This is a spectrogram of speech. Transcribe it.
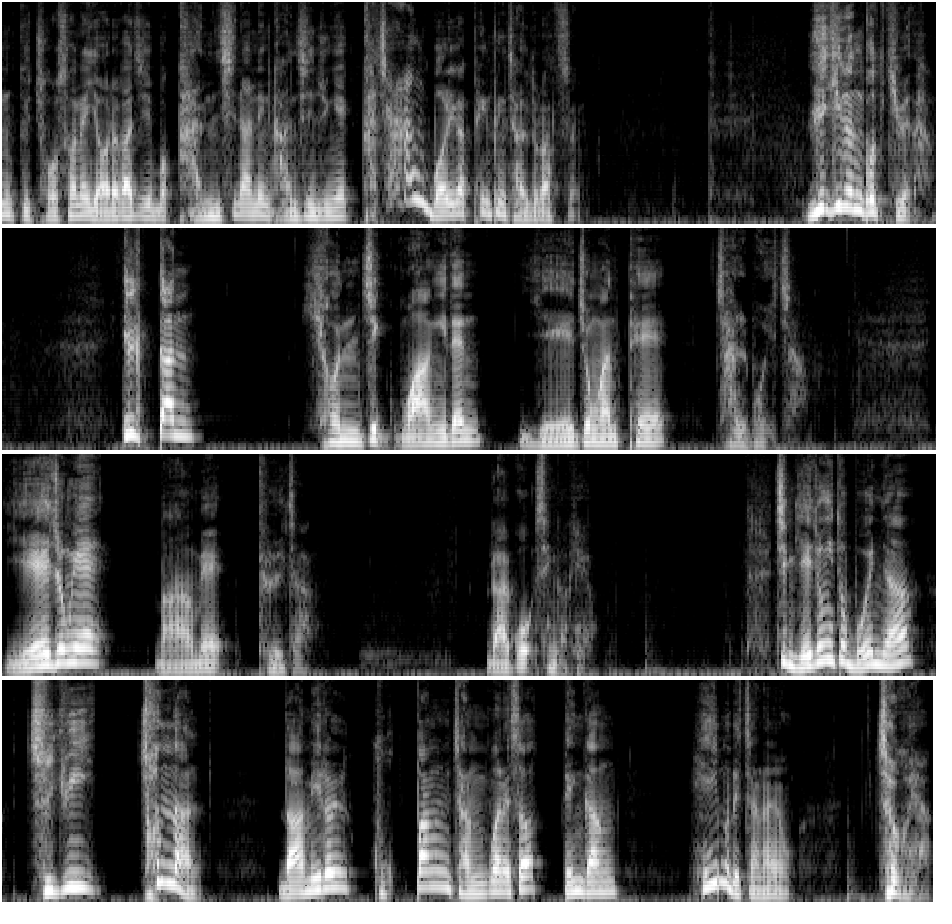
땐 그 조선의 여러 가지 뭐 간신 아닌 간신 중에 가장 머리가 팽팽 잘 돌았어요. 위기는 곧 기회다. 일단 현직 왕이 된 예종한테 잘 보이자. 예종의 마음에 들자. 라고 생각해요. 지금 예종이 또 뭐 했냐? 즉위 첫날 남이를 국방장관에서 댕강 해임을 했잖아요. 저거야.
